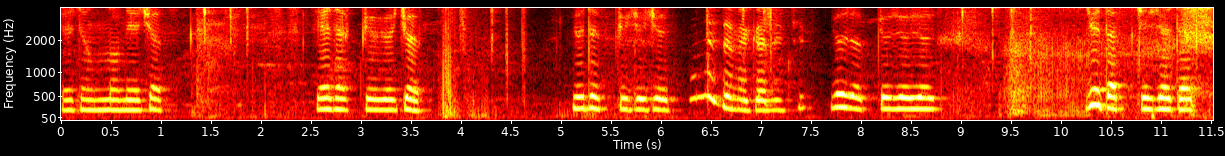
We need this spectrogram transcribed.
Yedimden yecep. Yedek yiyecek. Yedek yiyecek. Bu ne demek Ali'ciğim? Yedek yiyecek. Yedek yiyecek.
